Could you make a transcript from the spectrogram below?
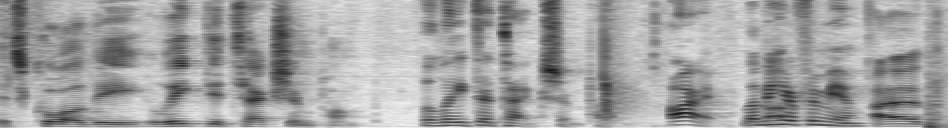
It's called the leak detection pump. The leak detection pump. All right, let me uh, hear from you. I,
